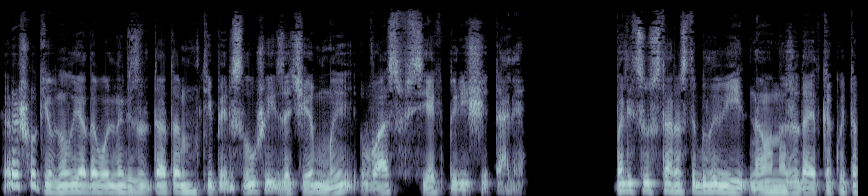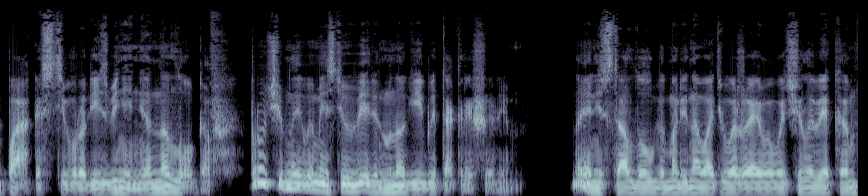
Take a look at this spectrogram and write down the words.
Хорошо, кивнул я, довольный результатом. Теперь слушай, зачем мы вас всех пересчитали. По лицу старосты было видно, он ожидает какой-то пакости, вроде изменения налогов. Впрочем, на его месте уверен, многие бы так решили. Но я не стал долго мариновать уважаемого человека.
